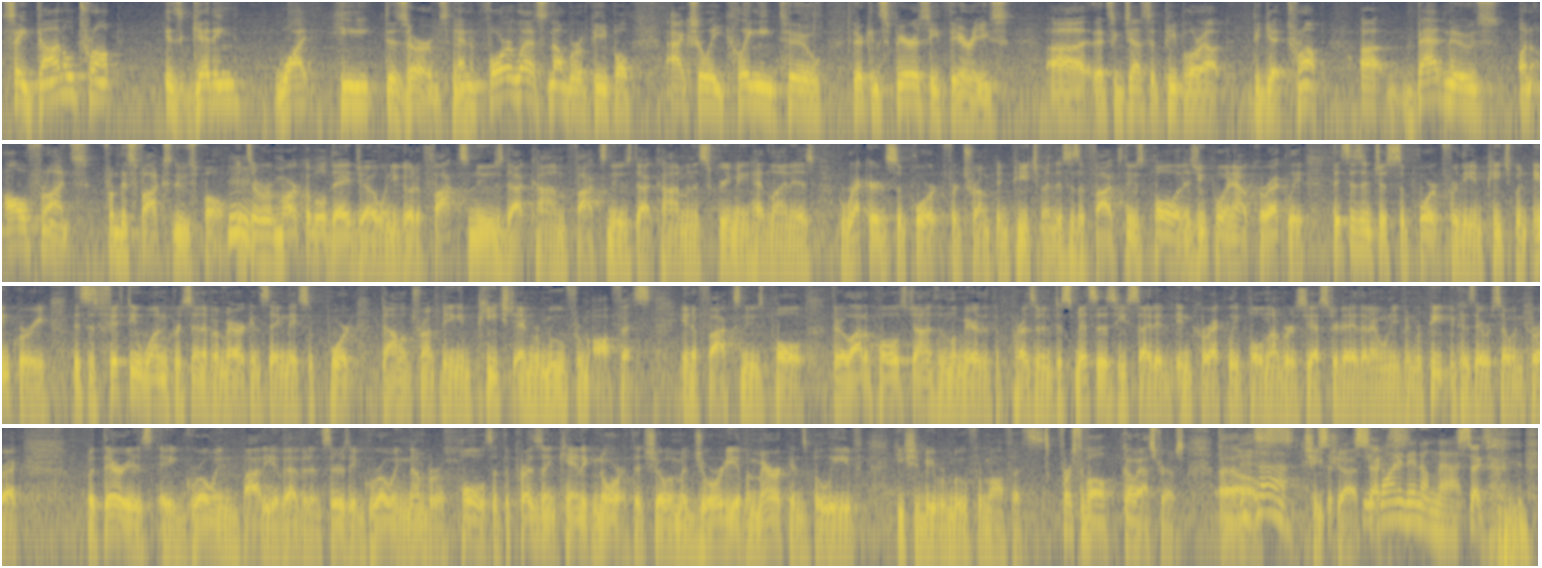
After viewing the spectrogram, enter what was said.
say Donald Trump is getting what he deserves. And far less number of people actually clinging to their conspiracy theories uh, that suggest that people are out to get Trump. Uh, bad news on all fronts from this Fox News poll. Hmm. It's a remarkable day, Joe, when you go to foxnews.com, foxnews.com, and the screaming headline is record support for Trump impeachment. This is a Fox News poll, and as you point out correctly, this isn't just support for the impeachment inquiry. This is 51% of Americans saying they support Donald Trump being impeached and removed from office in a Fox News poll. There are a lot of polls, Jonathan Lemire, that the president dismisses. He cited incorrectly poll numbers yesterday that I won't even repeat because they were so incorrect. But there is a growing body of evidence. There is a growing number of polls that the president can't ignore that show a majority of Americans believe he should be removed from office. First of all, go Astros. Uh, Ah. Cheap Se- shot. se- You wanted in on that. sec-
